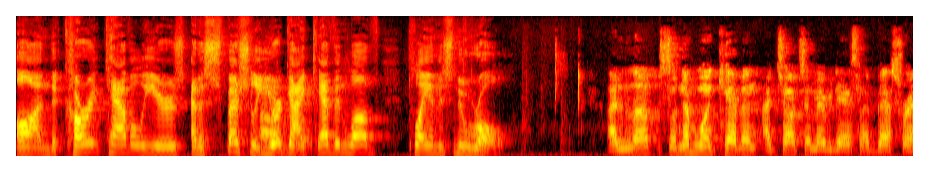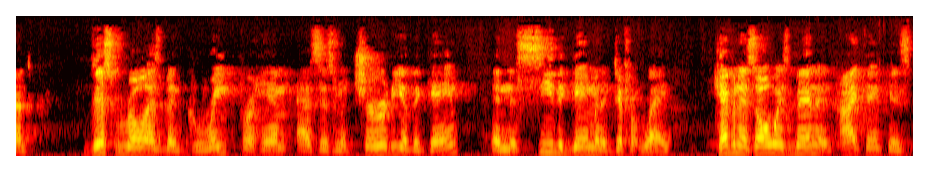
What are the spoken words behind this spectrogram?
on the current Cavaliers and especially your oh, guy boy. Kevin Love playing this new role. I love so number one, Kevin. I talk to him every day. It's my best friend. This role has been great for him as his maturity of the game and to see the game in a different way. Kevin has always been, and I think is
